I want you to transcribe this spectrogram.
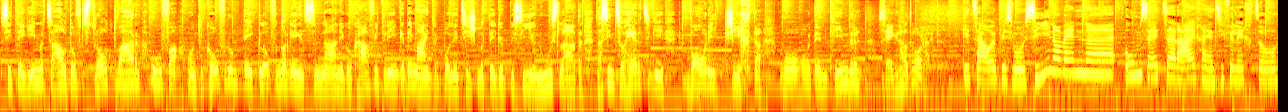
sie trägt immer das Auto auf das Trottoir rauf und den Kofferraumdeckel auf und dann gehen sie zum Nani Kaffee trinken. Dann meint der Polizist, man trägt etwas ein- und ausladen. Das sind so herzige, wahre Geschichten, wo, wo den Kinder sagen halt Wahrheit. Gibt es auch etwas, was Sie noch wollen, äh, umsetzen, erreichen? Haben Sie vielleicht so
